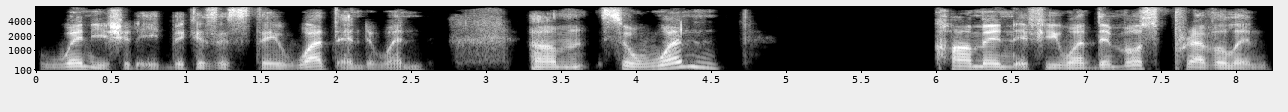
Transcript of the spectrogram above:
when you should eat, because it's the what and the when. Um, so one common, if you want, the most prevalent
